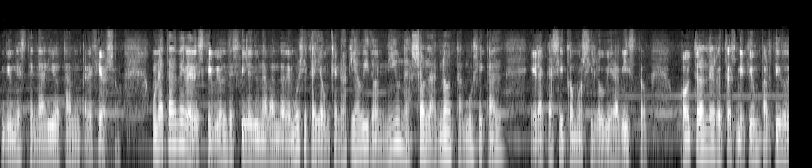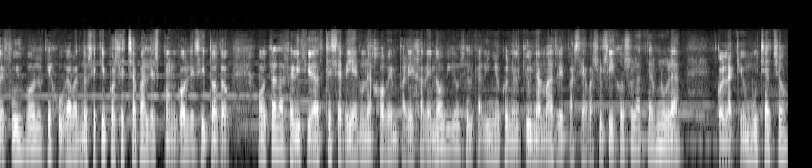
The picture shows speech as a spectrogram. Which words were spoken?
de un escenario tan precioso. Una tarde le describió el desfile de una banda de música y aunque no había oído ni una sola nota musical, era casi como si lo hubiera visto. Otra le retransmitió un partido de fútbol que jugaban dos equipos de chavales con goles y todo. Otra la felicidad que se veía en una joven pareja de novios, el cariño con el que una madre paseaba a sus hijos o la ternura con la que un muchacho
